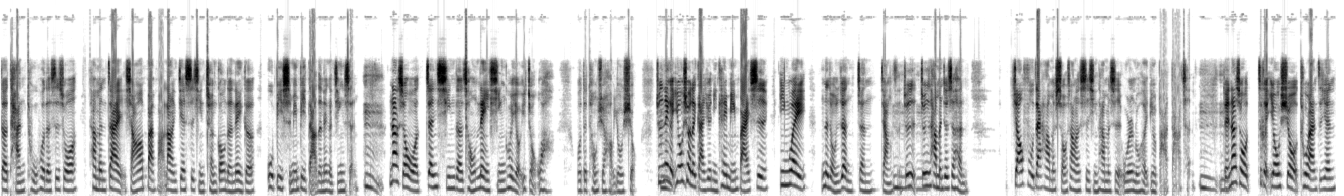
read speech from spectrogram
的谈吐，或者是说他们在想要办法让一件事情成功的那个务必使命必达的那个精神，嗯，那时候我真心的从内心会有一种哇，我的同学好优秀，就是那个优秀的感觉，你可以明白是因为那种认真这样子，就是就是他们就是很。交付在他们手上的事情，他们是无论如何一定会把它达成。嗯，对，那时候这个优秀突然之间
